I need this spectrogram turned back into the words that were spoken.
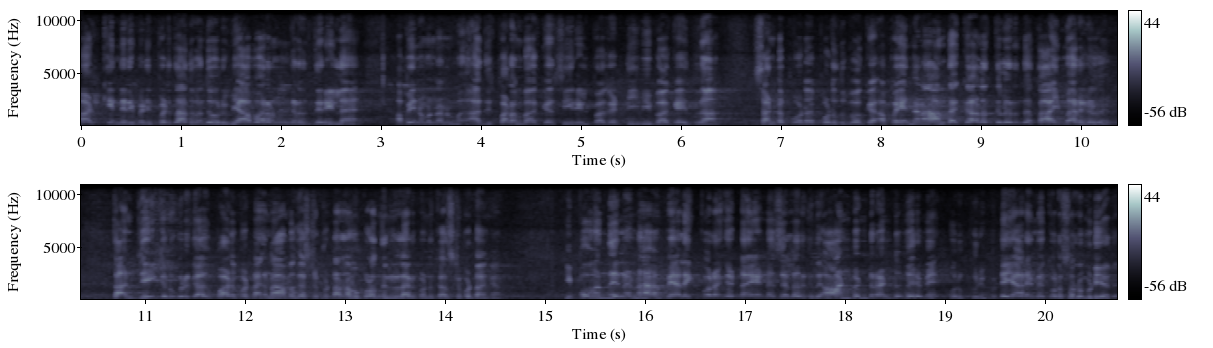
வாழ்க்கையை நெறிப்படுத்த அது வந்து ஒரு வியாபாரம்ங்கிறது தெரியல. அப்போ என்ன பண்ணணும் அது படம் பார்க்க சீரியல் பார்க்க டிவி பார்க்க இதுதான். சண்டை போட பொழுதுபோக்க. அப்போ என்னென்னா அந்த காலத்தில் இருந்த தாய்மார்கள் தான் ஜெயிக்கணுங்கிறதுக்காக பாடுபட்டாங்க. நாம் கஷ்டப்பட்டாலும் நம்ம குழந்தை நல்லா இருக்கும்னு கஷ்டப்பட்டாங்க. இப்போ வந்து என்னென்னா வேலைக்கு போகிறாங்க டயர்னஸ் எல்லாம் இருக்குது. ஆண் பெண் ரெண்டு பேருமே ஒரு குறிப்பிட்ட யாரையுமே குறை சொல்ல முடியாது.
